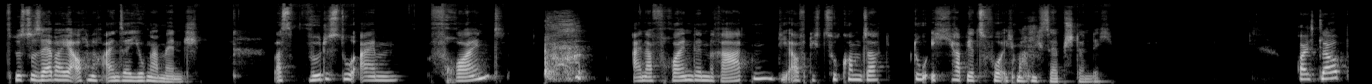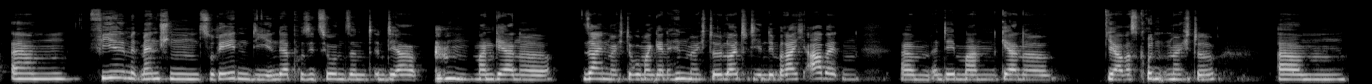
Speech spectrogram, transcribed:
Jetzt bist du selber ja auch noch ein sehr junger Mensch. Was würdest du einem Freund, einer Freundin raten, die auf dich zukommt und sagt, du, ich habe jetzt vor, ich mache mich selbstständig? Ich glaube, ähm, viel mit Menschen zu reden, die in der Position sind, in der man gerne sein möchte, wo man gerne hin möchte, Leute, die in dem Bereich arbeiten, ähm, in dem man gerne ja was gründen möchte. Ähm,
